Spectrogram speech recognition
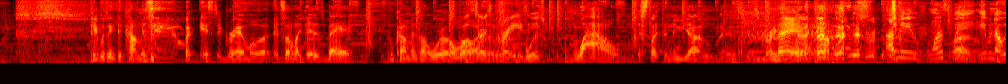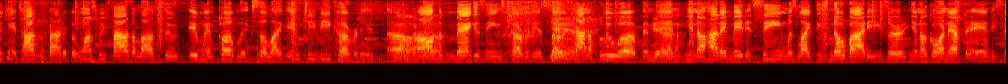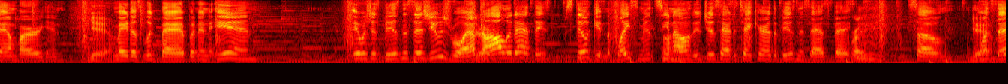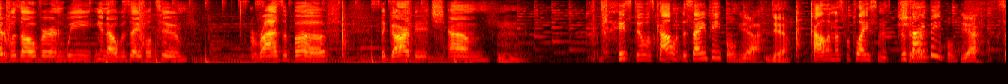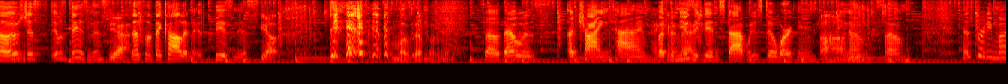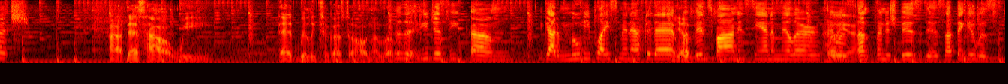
People think the comments on Instagram or something like that is bad. Them comments on World Oh, Star World Star's was- crazy. was wow. It's like the new Yahoo, man. This is crazy. Man, was I mean, once Wow. we, even though we can't talk about it, but once we filed the lawsuit, it went public. So like MTV covered it, um, Oh, all no. the magazines covered it. So it kind of blew up. And Yeah. then you know how they made it seem was like these nobodies or you know going after Andy Samberg and Yeah. made us look bad. But in the end, it was just business as usual. After Sure. all of that, they still getting the placements. You Uh-huh. know, they just had to take care of the business aspect. Right. So Yeah. once that was over and we, you know, was able to rise above the garbage, um, they still was calling the same people Yeah. Yeah. calling us for placements. The Sure. same people. Yeah. So it was just it was business. Yeah. That's what they call it, business. Yeah. Most definitely. So that was a trying time, I but the music imagine. didn't stop. We were still working, Uh-huh. you know. So that's pretty much. Uh, that's how we. That really took us to a whole nother level. was You just you, um you got a movie placement after that Yep. with Vince Vaughn and Sienna Miller. Hell it was yeah. unfinished business. I think it was.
